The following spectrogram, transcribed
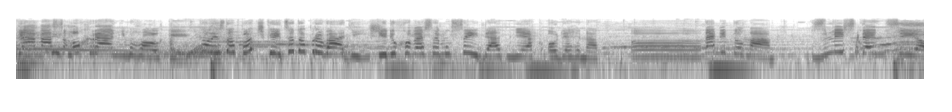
Já vás ochráním, holky. Kalisto, počkej, co to provádíš? Ti duchové se musí dát nějak odehnat. Uh, tady to mám. Zmistencio.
